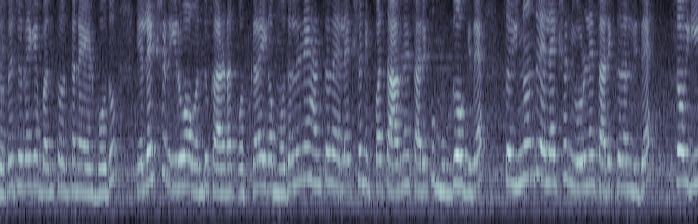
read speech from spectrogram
ಜೊತೆ ಜೊತೆಗೆ ಬಂತು ಅಂತಾನೆ ಹೇಳ್ಬೋದು. ಎಲೆಕ್ಷನ್ ಇರುವ ಒಂದು ಕಾರಣಕ್ಕೋಸ್ಕರ ಈಗ ಮೊದಲನೇ ಹಂತದ ಎಲೆಕ್ಷನ್ ಇಪ್ಪತ್ತಾರನೇ ತಾರೀಕು ಮುಗ್ದೋಗಿದೆ. ಸೊ ಇನ್ನೊಂದು ಎಲೆಕ್ಷನ್ ಏಳನೇ ತಾರೀಕಿನಲ್ಲಿದೆ ಸೊ ಈ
